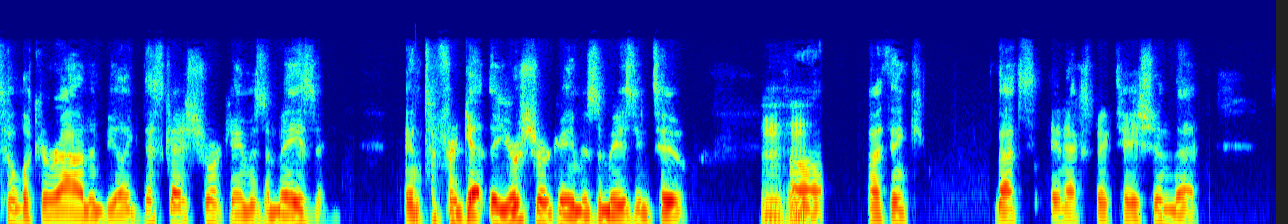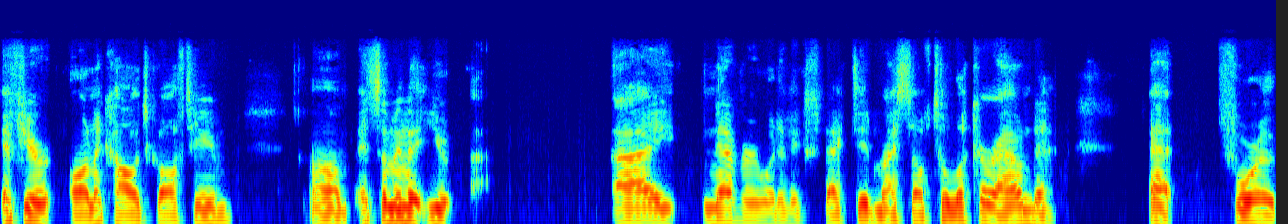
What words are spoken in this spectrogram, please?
to look around and be like this guy's short game is amazing and to forget that your short game is amazing too mm-hmm. uh, i think that's an expectation that if you're on a college golf team um, it's something that you i never would have expected myself to look around at at for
